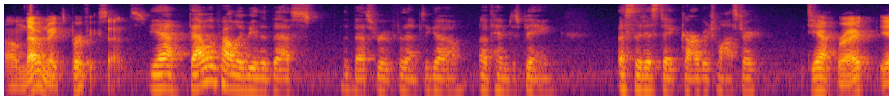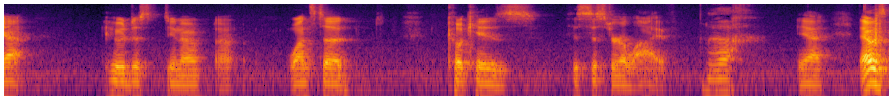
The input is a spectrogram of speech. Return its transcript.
Um, that would make perfect sense. Yeah, that would probably be the best the best route for them to go of him just being a sadistic garbage monster. Yeah, right. Yeah, who just you know uh, wants to cook his his sister alive. Ugh. Yeah, that was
